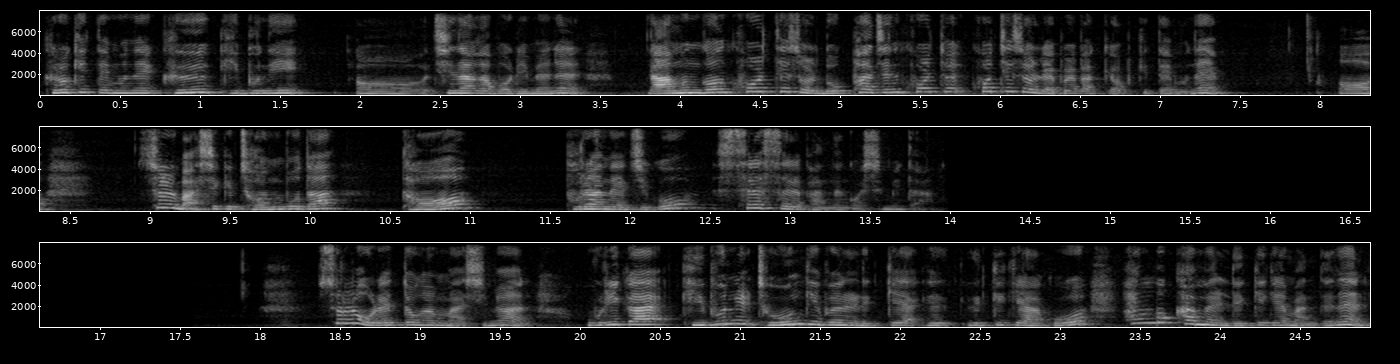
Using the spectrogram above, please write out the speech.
그렇기 때문에 그 기분이 어 지나가 버리면은 남은 건 코르티솔 높아진 코르티, 코르티솔 레벨밖에 없기 때문에 어 술 마시기 전보다 더 불안해지고 스트레스를 받는 것입니다. 술을 오랫동안 마시면 우리가 기분을 좋은 기분을 느끼게, 느끼 게 하고 행복함을 느끼게 만드는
